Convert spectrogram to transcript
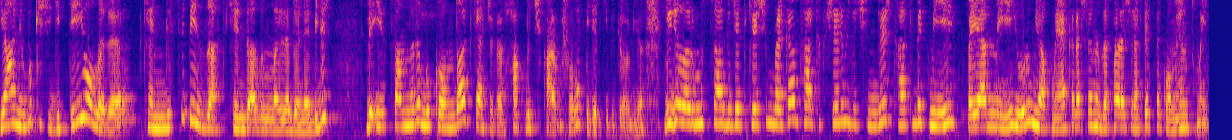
Yani bu kişi gittiği yolları kendisi bizzat kendi adımlarıyla dönebilir ve insanları bu konuda gerçekten haklı çıkarmış olabilir gibi görünüyor. Videolarımız sadece etkileşim bırakan takipçilerimiz içindir. Takip etmeyi, beğenmeyi, yorum yapmayı, arkadaşlarınızla paylaşarak destek olmayı unutmayın.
